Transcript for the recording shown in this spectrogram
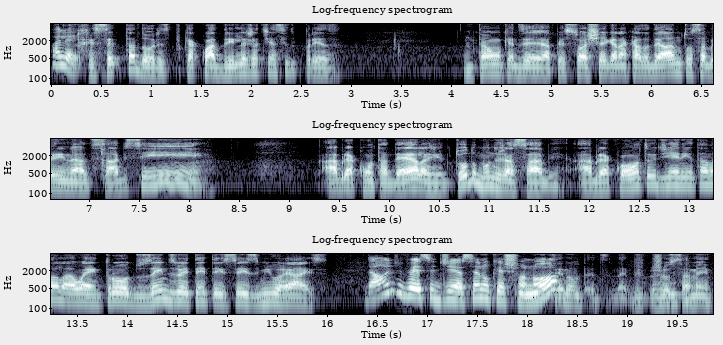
Olha aí. Receptadores, porque a quadrilha já tinha sido presa. Então, quer dizer, a pessoa chega na casa dela, não estou sabendo nada, sabe sim abre a conta dela, gente, todo mundo já sabe. Abre a conta e o dinheirinho estava lá. Ué, entrou 286 mil reais. Da onde veio esse dinheiro? Você não questionou? Você não, justamente.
